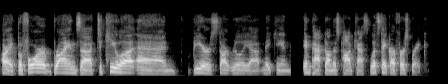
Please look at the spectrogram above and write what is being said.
All right, before Brian's uh, tequila and beer start really uh, making an impact on this podcast, let's take our first break.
